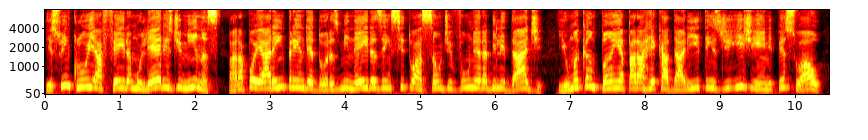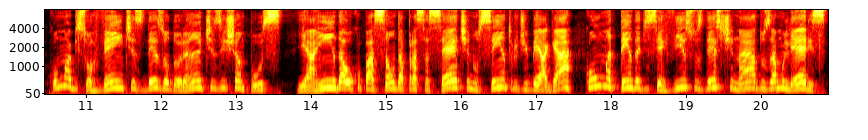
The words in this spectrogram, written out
Isso inclui a Feira Mulheres de Minas, para apoiar empreendedoras mineiras em situação de vulnerabilidade, e uma campanha para arrecadar itens de higiene pessoal, como absorventes, desodorantes e shampoos e ainda a ocupação da Praça 7 no centro de BH com uma tenda de serviços destinados a mulheres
